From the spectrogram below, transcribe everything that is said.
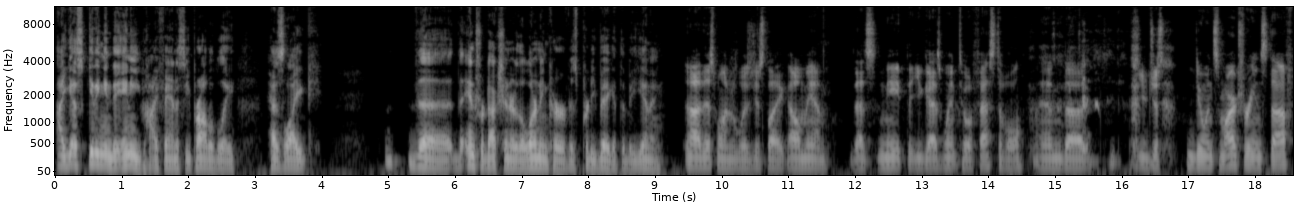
I guess getting into any high fantasy probably has like the the introduction or the learning curve is pretty big at the beginning. Uh, this one was just like, oh man, that's neat that you guys went to a festival and uh, you're just doing some archery and stuff,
